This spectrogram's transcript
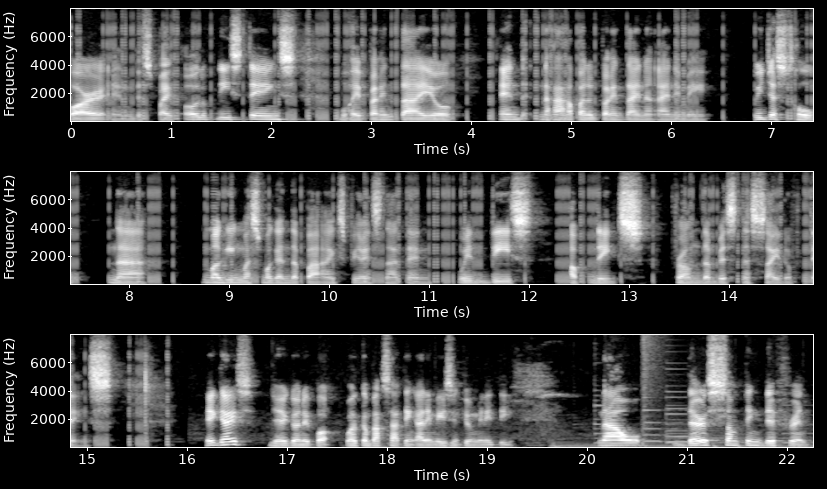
far. And despite all of these things, buhay pa rin tayo. And nakakapanood pa rin tayo ng anime. We just hope na maging mas maganda pa ang experience natin with these updates from the business side of things. Hey guys, Jay Goni po. Welcome back sa ating animation community. Now, there's something different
